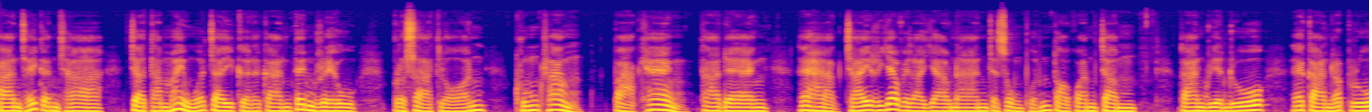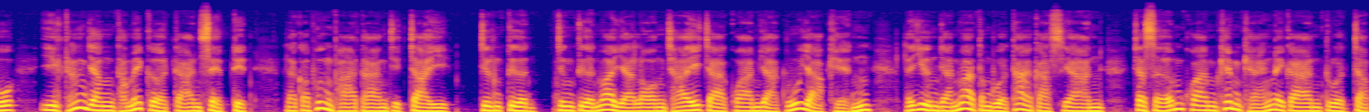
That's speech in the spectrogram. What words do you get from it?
การใช้กัญชาจะทำให้หัวใจเกิดอาการเต้นเร็ว ประสาทหลอน คลุ้มคลั่ง ปากแห้ง ตาแดง และหากใช้ระยะเวลายาวนานจะส่งผลต่อความจำ การเรียนรู้และการรับรู้ อีกทั้งยังทำให้เกิดการเสพติด และก็พึ่งพาทางจิตใจ จึงเตือนจึงเตือนว่าอย่าลองใช้จากความอยากรู้อยากเห็น และยืนยันว่าตำรวจท่าอากาศยาน จะเสริมความเข้มแข็งในการตรวจจับ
